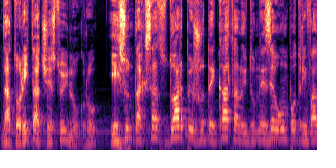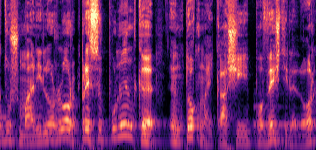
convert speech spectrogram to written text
Datorită acestui lucru, ei sunt taxați doar pe judecata lui Dumnezeu împotriva dușmanilor lor, presupunând că, întocmai ca și poveștile lor,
